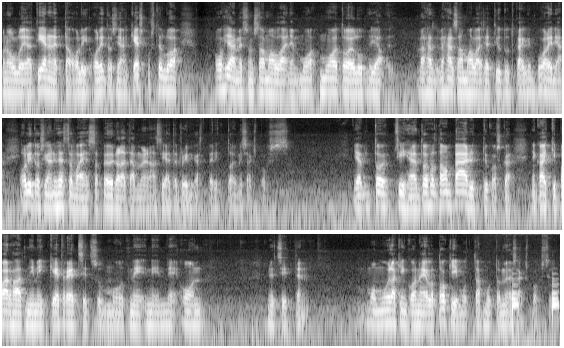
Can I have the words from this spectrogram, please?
on ollut, ja tiedän, että oli, oli tosiaan keskustelua. Ohjaimessa on samanlainen muotoilu ja vähän, vähän samanlaiset jutut kaiken puolin. Ja oli tosiaan yhdessä vaiheessa pöydällä tämmöinen asia, että Dreamcast-pelit toimisi Xboxissa. Ja to, siihen toisaalta on päädytty, koska ne kaikki parhaat nimikkeet, retsit sun muut, niin, niin ne on nyt sitten muillakin koneilla toki, mutta, mutta myös Xboxilla.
